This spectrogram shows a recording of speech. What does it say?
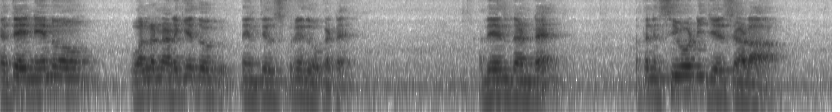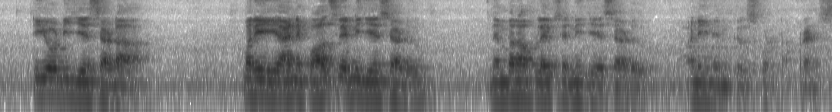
అయితే నేను వాళ్ళని అడిగేది నేను తెలుసుకునేది ఒకటే. అదేంటంటే అతని సిఓటీ చేశాడా? టీఓటీ చేశాడా? మరి ఆయన పాలసీలు ఎన్ని చేశాడు? నెంబర్ ఆఫ్ లైఫ్స్ ఎన్ని చేశాడు? అని నేను తెలుసుకుంటా ఫ్రెండ్స్.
